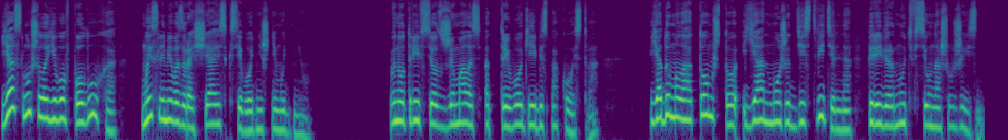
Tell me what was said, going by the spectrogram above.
я слушала его в полухо, мыслями возвращаясь к сегодняшнему дню. Внутри все сжималось от тревоги и беспокойства — я думала о том, что Ян может действительно перевернуть всю нашу жизнь.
